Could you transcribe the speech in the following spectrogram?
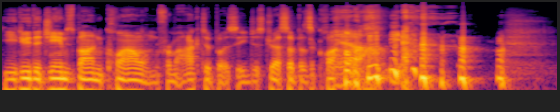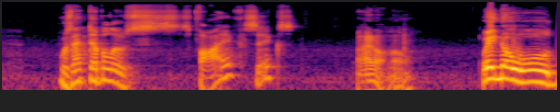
You do the James Bond clown from Octopussy. Just dress up as a clown. yeah. yeah. Was that 005? 6? I don't know. Wait, no. Well,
